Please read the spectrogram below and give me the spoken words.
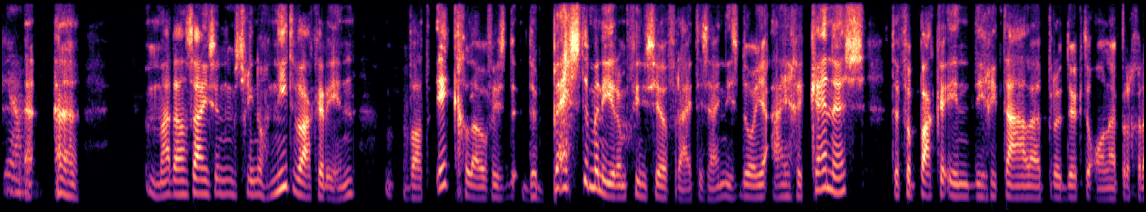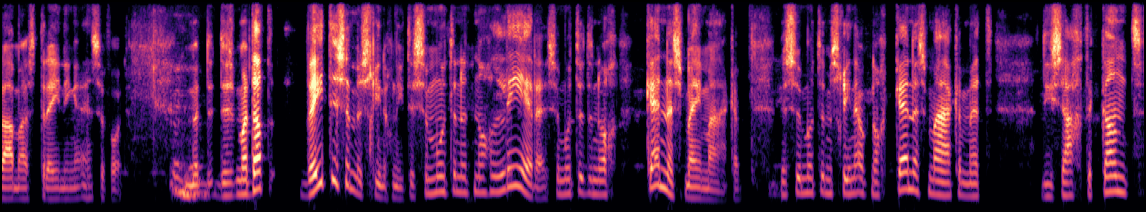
ja. Maar dan zijn ze misschien nog niet wakker in. Wat ik geloof is de, de beste manier om financieel vrij te zijn, is door je eigen kennis te verpakken in digitale producten, online programma's, trainingen enzovoort. Mhm. Maar, dus, maar dat weten ze misschien nog niet. Dus ze moeten het nog leren. Ze moeten er nog kennis mee maken. Dus ze moeten misschien ook nog kennis maken met die zachte kant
